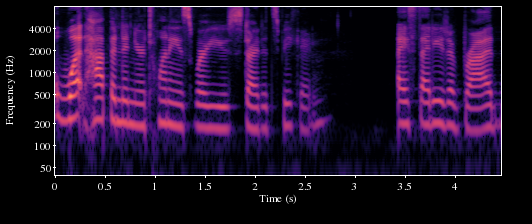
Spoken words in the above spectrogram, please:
What happened in your 20s where you started speaking? I studied abroad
